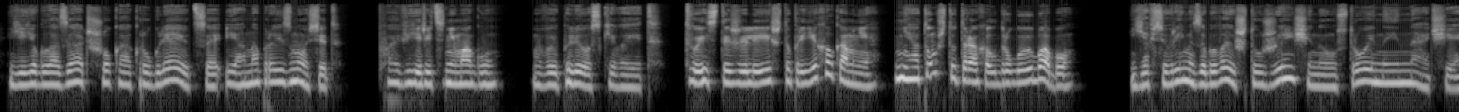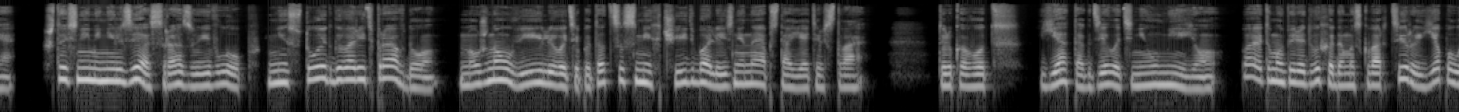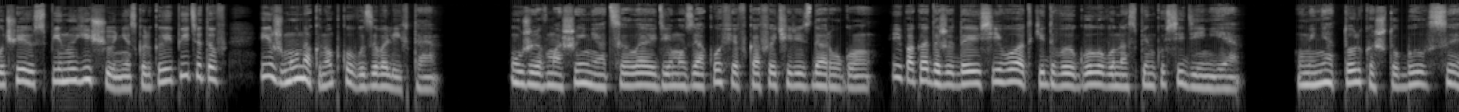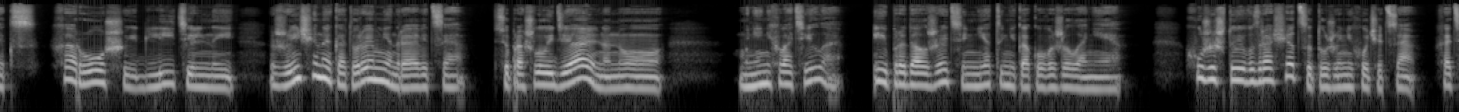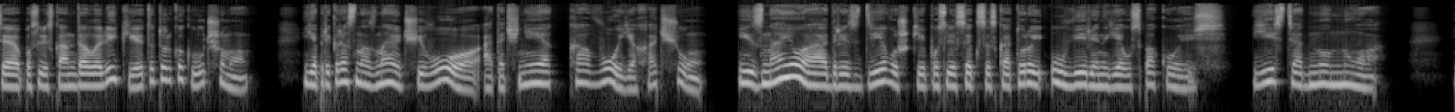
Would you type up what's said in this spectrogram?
Ее глаза от шока округляются, и она произносит. «Поверить не могу». Выплескивает. «То есть ты жалеешь, что приехал ко мне? Не о том, что трахал другую бабу?» Я все время забываю, что женщины устроены иначе что с ними нельзя сразу и в лоб. Не стоит говорить правду. Нужно увиливать и пытаться смягчить болезненные обстоятельства. Только вот я так делать не умею. Поэтому перед выходом из квартиры я получаю спину еще несколько эпитетов и жму на кнопку вызова лифта. Уже в машине отсылаю Диму за кофе в кафе через дорогу, и пока дожидаюсь его, откидываю голову на спинку сиденья. У меня только что был секс, хороший, длительный, женщины, которая мне нравится. Все прошло идеально, но мне не хватило, и продолжать нет никакого желания. Хуже, что и возвращаться тоже не хочется, хотя после скандала Лики это только к лучшему. Я прекрасно знаю, чего, а точнее, кого я хочу. И знаю адрес девушки, после секса с которой уверен я успокоюсь. Есть одно «но».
